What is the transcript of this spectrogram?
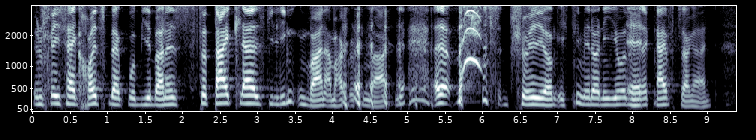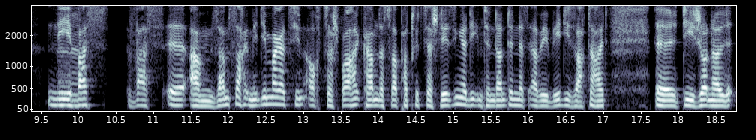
in Friedrichshain-Kreuzberg mobilbahn, ist total klar, dass die Linken waren am Hackischen Markt. Ne? Also, Entschuldigung, ich zieh mir doch nicht die Hose Äh, Kneifzange an. Nee, was, was äh, am Samstag im Medienmagazin auch zur Sprache kam, das war Patricia Schlesinger, die Intendantin des RBB, die sagte halt, äh, die, Journal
